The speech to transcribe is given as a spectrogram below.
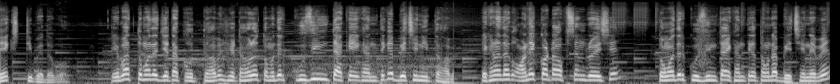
নেক্সট টিপে দেবো। এবার তোমাদের যেটা করতে হবে, সেটা হলো তোমাদের কুজিনটাকে এখান থেকে বেছে নিতে হবে। এখানে দেখো অনেক কটা অপশন রয়েছে। তোমাদের কুজিনটা এখান থেকে তোমরা বেছে নেবে।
